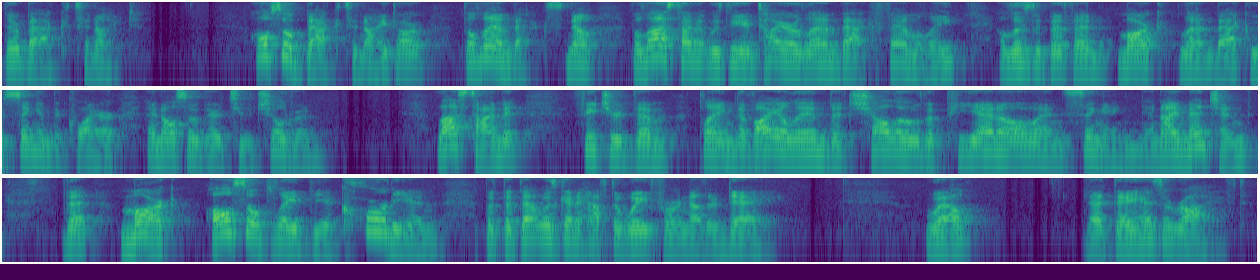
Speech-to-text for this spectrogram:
They're back tonight. Also back tonight are the Lambacks. Now, the last time it was the entire Lamback family, Elizabeth and Mark Lamback, who sing in the choir, and also their two children. Last time it featured them playing the violin, the cello, the piano, and singing. And I mentioned that Mark also played the accordion, but that that was going to have to wait for another day. Well, that day has arrived.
